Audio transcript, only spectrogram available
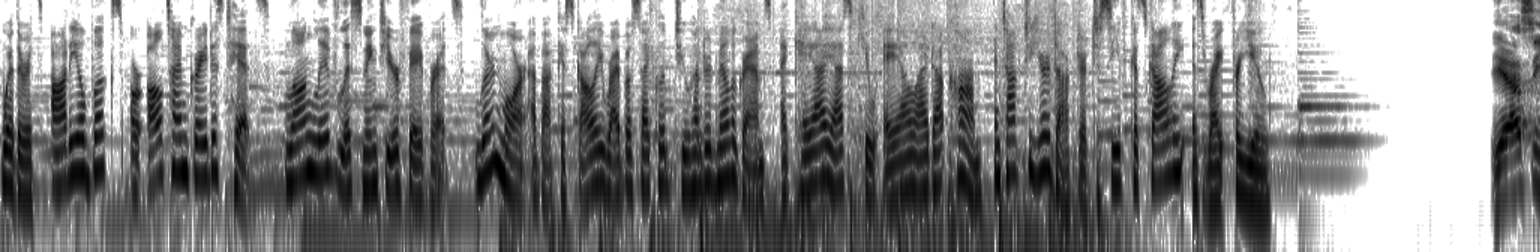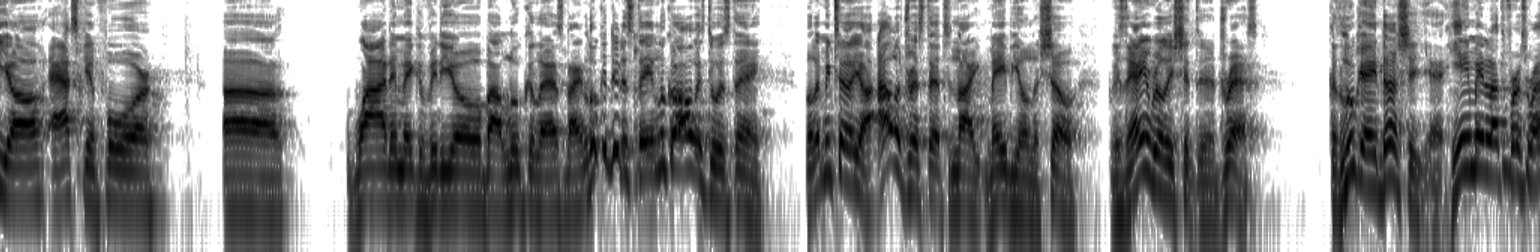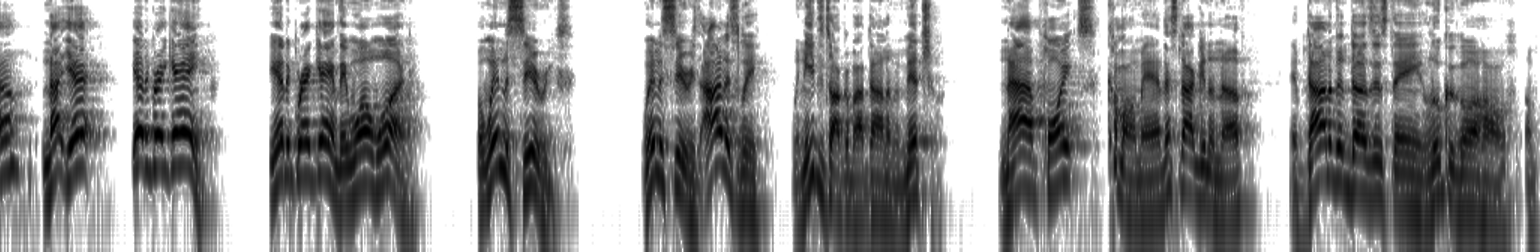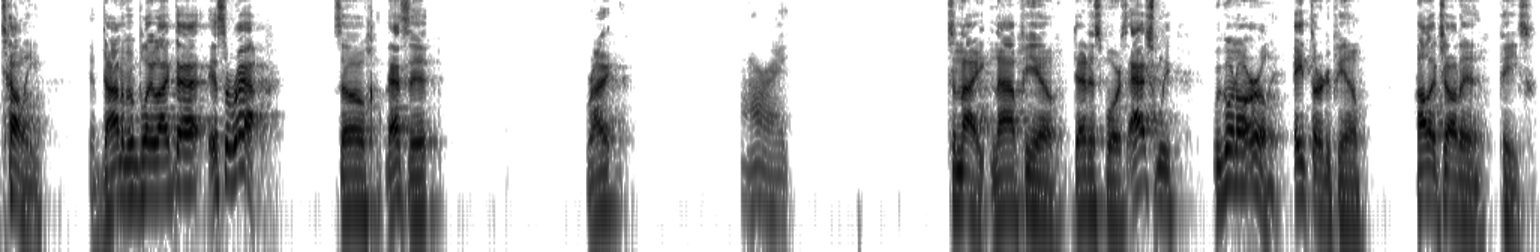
Whether it's audiobooks or all-time greatest hits, long live listening to your favorites. Learn more about Kisqali Ribociclib 200 milligrams at kisqali.com and talk to your doctor to see if Kisqali is right for you. Yeah, I see y'all asking for uh, why I didn't make a video about Luka last night. Luka did his thing. Luka always do his thing. But let me tell y'all, I'll address that tonight, maybe on the show, because there ain't really shit to address. Because Luka ain't done shit yet. He ain't made it out the first round. Not yet. He had a great game. He had a great game. They won one. But win the series. Win the series. Honestly, we need to talk about Donovan Mitchell. Nine points? Come on, man. That's not good enough. If Donovan does his thing, Luka going home. I'm telling you. If Donovan play like that, it's a wrap. So that's it. Right? All right. Tonight, 9 p.m. Dead Sports. Actually, we're going on early, 8.30 p.m. Holla at y'all then. Peace.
